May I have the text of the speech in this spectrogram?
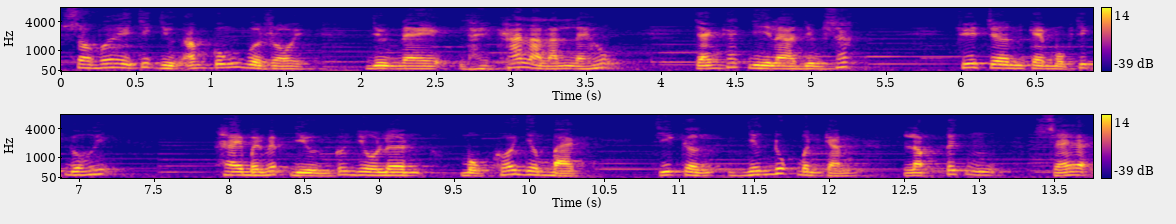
So với chiếc giường ấm cúng vừa rồi, giường này lại khá là lạnh lẽo, chẳng khác gì là giường sắt. Phía trên kèm một chiếc gối. Hai bên mép giường có nhô lên một khối nhôm bạc, chỉ cần nhấn nút bên cạnh, lập tức sẽ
